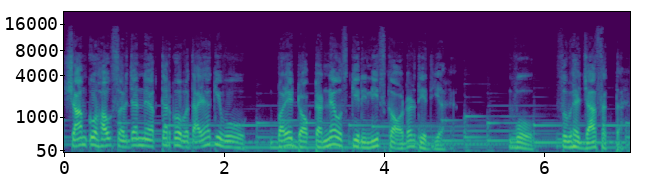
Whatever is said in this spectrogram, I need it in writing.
शाम को हाउस सर्जन ने अख्तर को बताया कि वो बड़े डॉक्टर ने उसकी रिलीज़ का ऑर्डर दे दिया है। वो सुबह जा सकता है।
